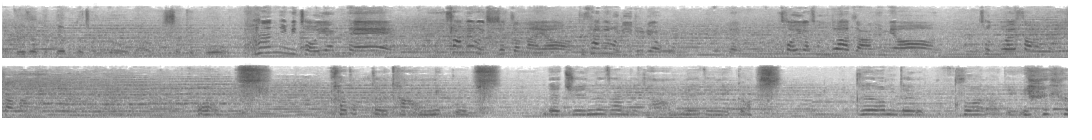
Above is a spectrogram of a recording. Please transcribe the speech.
어, 그래서 그때부터 전도 나오기 시작했고 하나님이 저희한테 사명을 주셨잖아요. 그 사명을 이루려고. 네. 저희가 전도하지 않으면 전도할 사람이 없잖아요. 어, 가족들 다 안 믿고 내 주위 있는 사람들 다 안 믿으니까 그 사람들 구원하기 위해서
